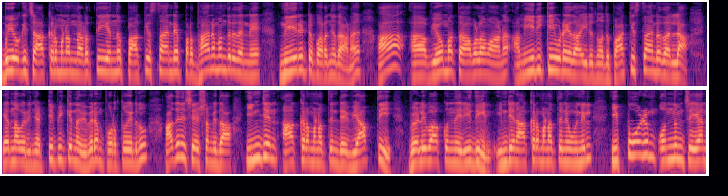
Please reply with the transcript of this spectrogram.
ഉപയോഗിച്ച് ആക്രമണം നടത്തി എന്ന് പാകിസ്ഥാന്റെ പ്രധാനമന്ത്രി തന്നെ നേരിട്ട് പറഞ്ഞതാണ്. ആ വ്യോമത്താവളമാണ് അമേരിക്കയുടേതായിരുന്നു. അത് പാകിസ്ഥാന്റെതല്ല എന്ന ഒരു ഞെട്ടിപ്പിക്കുന്ന വിവരം പുറത്തുവരുന്നു. അതിനുശേഷം ഇതാ ഇന്ത്യൻ ആക്രമണത്തിന്റെ വ്യാപ്തി വെളിവാക്കുന്ന രീതിയിൽ ഇന്ത്യൻ ആക്രമണത്തിന് മുന്നിൽ ഇപ്പോഴും ഒന്നും ചെയ്യാൻ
